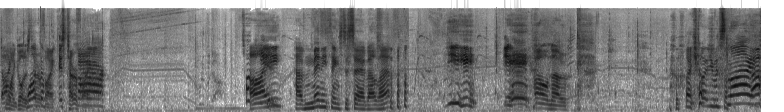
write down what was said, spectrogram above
Oh my god, it's What terrifying. It's terrifying. I you. have many things to say about that. Oh no. I can't even slide.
